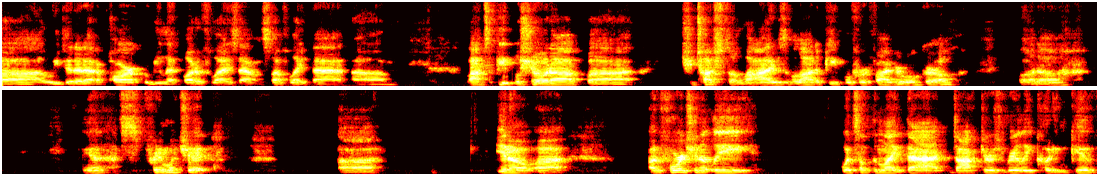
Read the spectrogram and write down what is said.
Uh, we did it at a park where we let butterflies out and stuff like that. Um, lots of people showed up. Uh, she touched the lives of a lot of people for a five-year-old girl. But uh, yeah, that's pretty much it. Uh, you know, unfortunately, with something like that, doctors really couldn't give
